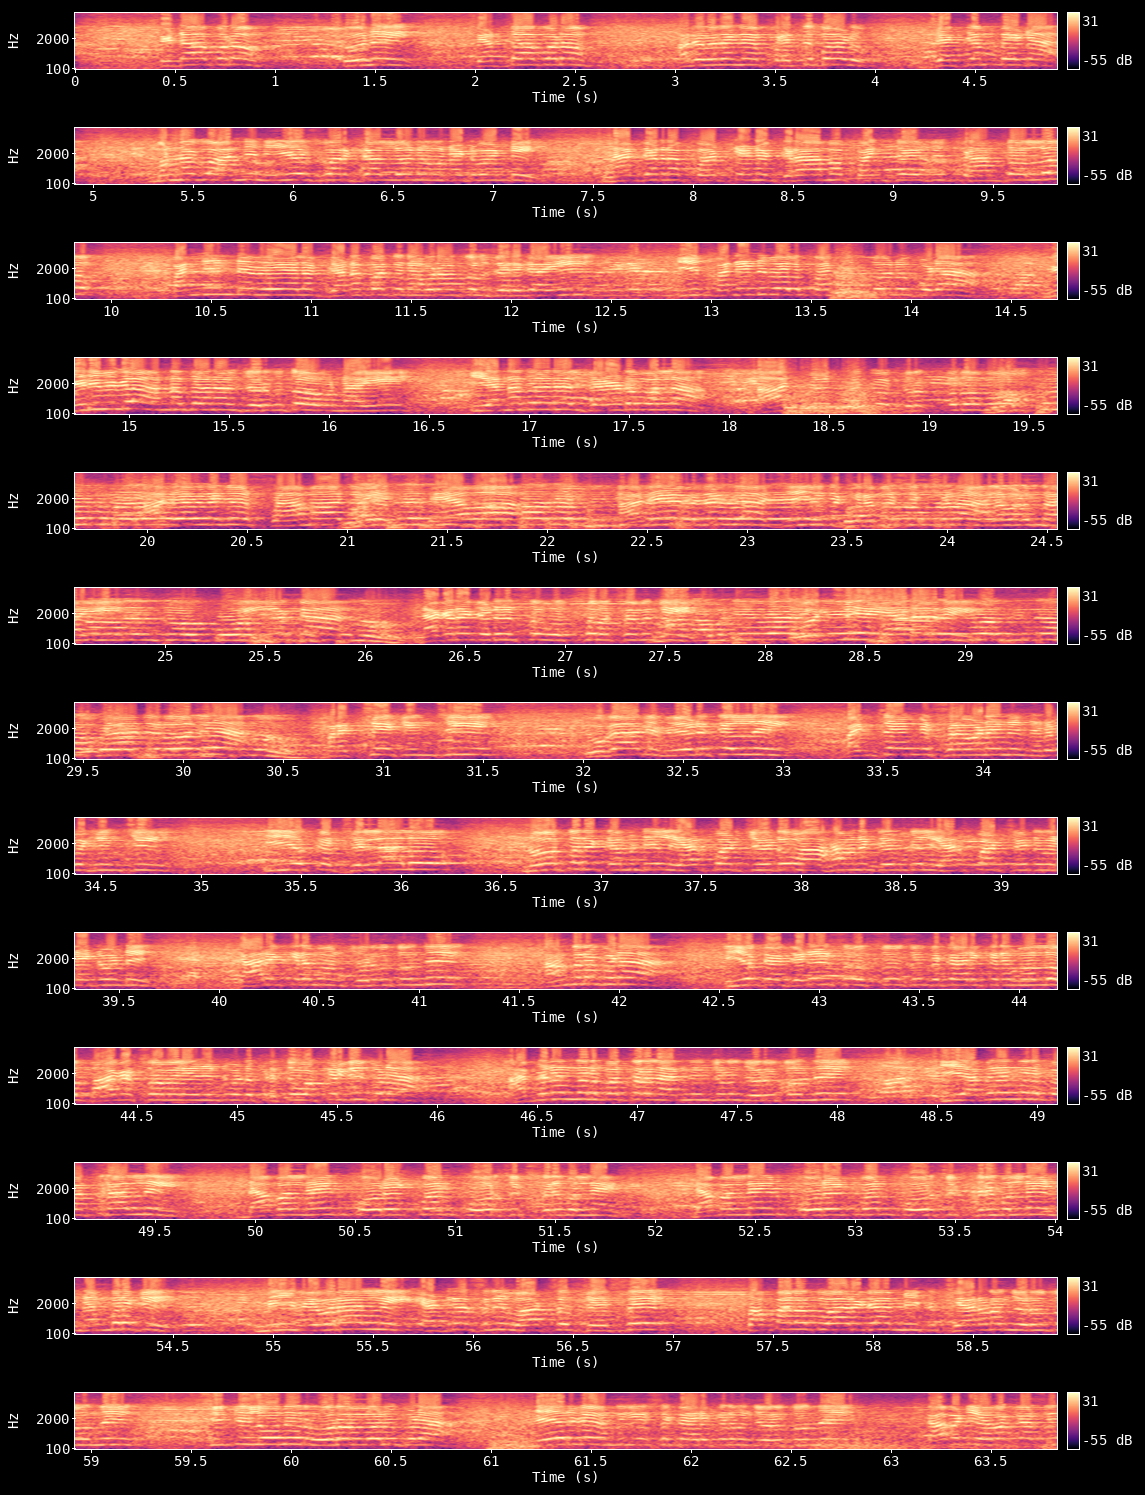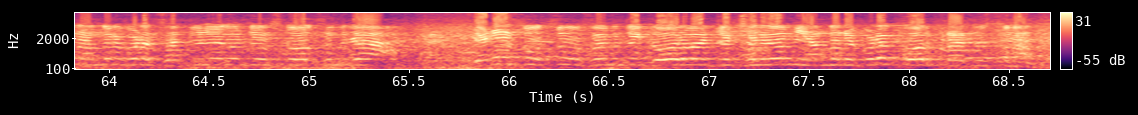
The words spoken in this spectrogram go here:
పిఠాపురం తోని పెద్దాపురం అదేవిధంగా ప్రతిపాడు జగ్గంపేట మున్నకు అన్ని నియోజకవర్గాల్లోనే ఉన్నటువంటి నగర పట్టణ గ్రామ పంచాయతీ ప్రాంతాల్లో పన్నెండు వేల గణపతి నవరాత్రులు జరిగాయి. ఈ పన్నెండు వేల పంతొమ్మిదిలోనూ కూడా విరివిగా అన్నదానాలు జరుగుతూ ఉన్నాయి. ఈ అన్నదానాలు జరగడం వల్ల ఆధ్యాత్మిక దృక్పథము అదే విధంగా జీవిత క్రమశిక్షణ అలవడతాయి. ఈ యొక్క నగర గణేశ ఉత్సవ సమితి వచ్చే ఏడాది ఉగాది రోజున ప్రత్యేకించి ఉగాది వేడుకల్ని పంచాంగ శ్రవణాన్ని నిర్వహించి ఈ యొక్క జిల్లాలో నూతన కమిటీలు ఏర్పాటు చేయడం ఆహ్వాన కమిటీలు ఏర్పాటు చేయడం అనేటువంటి కార్యక్రమం జరుగుతుంది. అందరూ కూడా ఈ యొక్క గణేశ ఉత్సవ కార్యక్రమంలో భాగస్వాములైనటువంటి ప్రతి ఒక్కరికి కూడా అభినందన పత్రాలు అందించడం జరుగుతుంది. ఈ అభినందన పత్రాల్ని double nine four eight one four six triple nine double nine four eight one four six triple nine నెంబర్కి మీ వివరాల్ని అడ్రస్ని వాట్సాప్ చేస్తే తపాల ద్వారాగా మీకు చేరడం జరుగుతుంది. సిటీలోని రూరల్లోని కూడా నేరుగా అందజేసే కార్యక్రమం జరుగుతుంది. కాబట్టి అవకాశాన్ని అందరూ కూడా సద్వినియోగం చేసుకోవాల్సిందిగా గణేష్ ఉత్సవ సమితి గౌరవ అధ్యక్షులుగా మీ అందరినీ కూడా కోరు ప్రార్థిస్తున్నాను.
